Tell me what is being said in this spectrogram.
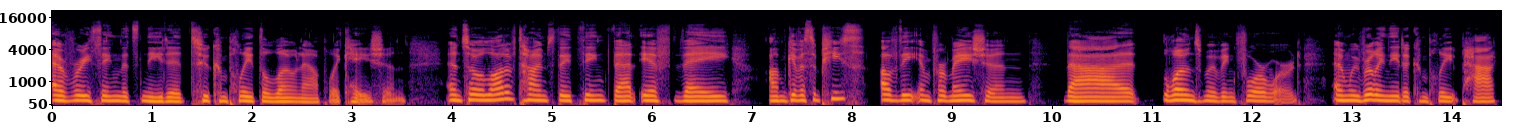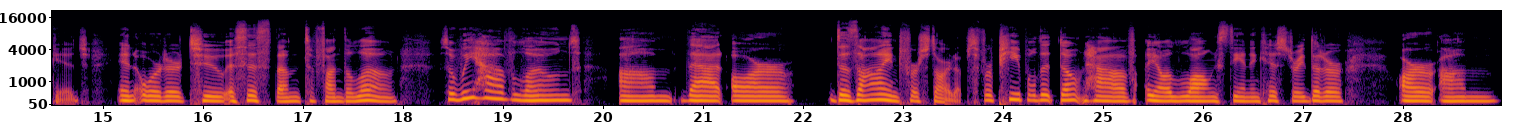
everything that's needed to complete the loan application, and so a lot of times they think that if they um, give us a piece of the information that loans moving forward. And we really need a complete package in order to assist them to fund the loan. So we have loans um, that are designed for startups, for people that don't have you know a long-standing history, that are are um,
